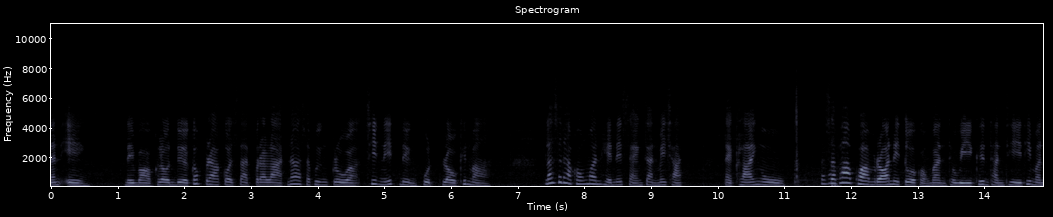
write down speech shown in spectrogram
นั้นเอง ในบ่อโคลนเดือดก็ปรากฏสัตว์ประหลาดน่าสะพึงกลัว ชิดนิดหนึ่งผุดโผล่ขึ้นมา ลักษณะของมันเห็นในแสงจันทร์ไม่ชัด แต่คล้ายงู สภาพความร้อนในตัวของมันทวีขึ้นทันทีที่มัน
